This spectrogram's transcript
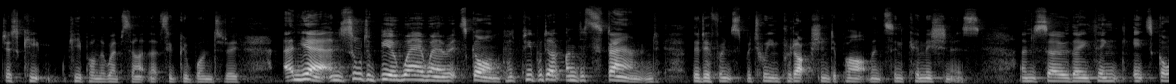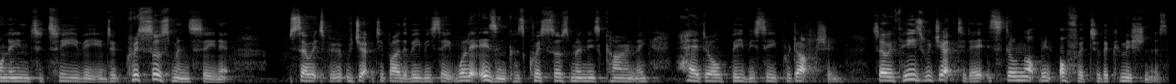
Just keep keep on the website. That's a good one to do. And yeah, and sort of be aware where it's gone because people don't understand the difference between production departments and commissioners, And so they think it's gone into TV. Chris Sussman's seen it. So it's rejected by the BBC. Well, it isn't because Chris Sussman is currently head of BBC production. So if he's rejected it, it's still not been offered to the commissioners.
